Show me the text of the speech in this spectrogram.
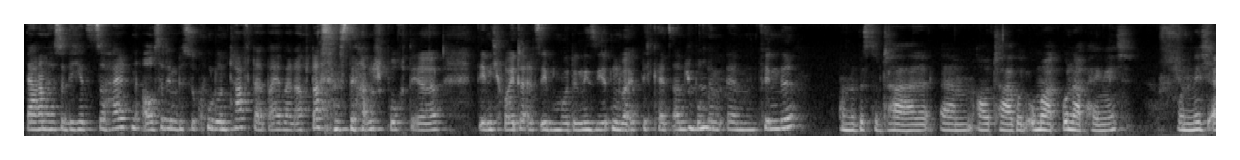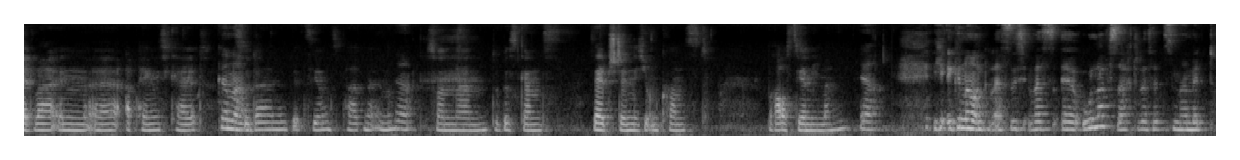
Daran hast du dich jetzt zu halten. Außerdem bist du cool und tough dabei, weil auch das ist der Anspruch, der, den ich heute als eben modernisierten Weiblichkeitsanspruch mhm. ähm, finde. Und du bist total ähm, autark und unabhängig. Und nicht etwa in äh, Abhängigkeit genau. zu deinen BeziehungspartnerInnen, ja. sondern du bist ganz selbstständig und kommst, brauchst ja niemanden. Ja, ich, genau. Und was, ich, was äh, Olaf sagte das letzte Mal mit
